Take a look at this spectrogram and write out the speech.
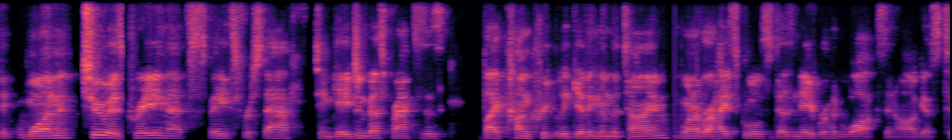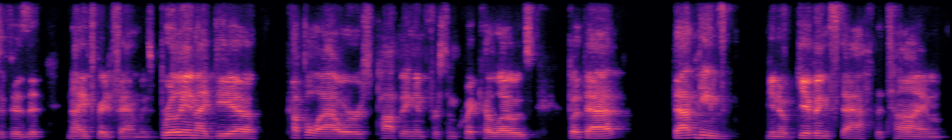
I think one, two is creating that space for staff to engage in best practices by concretely giving them the time. One of our high schools does neighborhood walks in August to visit ninth grade families. Brilliant idea, couple hours popping in for some quick hellos, but that that means you know giving staff the time.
